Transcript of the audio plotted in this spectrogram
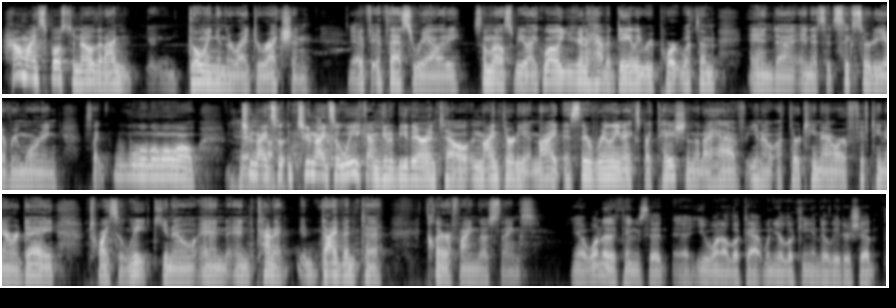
how am I supposed to know that I'm going in the right direction? If, if that's the reality, someone else will be like, "Well, you're going to have a daily report with them, and uh, and it's at six thirty every morning." It's like, whoa, whoa, whoa, whoa! Two nights, two nights a week, I'm going to be there until nine thirty at night. Is there really an expectation that I have, you know, a thirteen hour, fifteen hour day twice a week, you know, and and kind of dive into clarifying those things. Yeah, one of the things that uh, you want to look at when you're looking into leadership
